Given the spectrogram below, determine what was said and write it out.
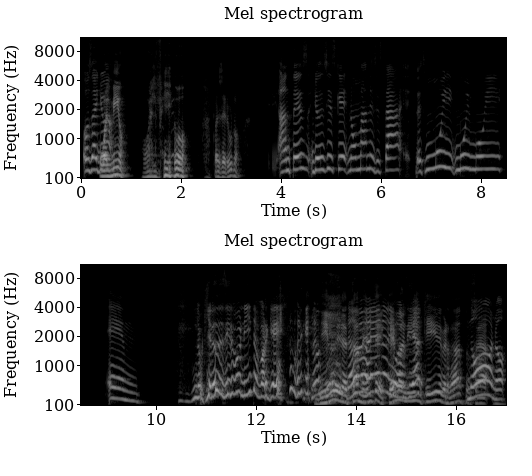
o sea, yo O el mío. O el mío. Puede ser uno. Antes yo decía, es que no mames, está, es muy, muy, muy, em, lo quiero decir bonito porque, porque no. Dilo directamente. Qué manía aquí, de verdad. O No, sea, no.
